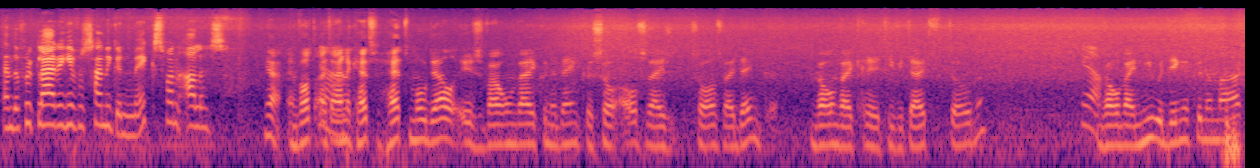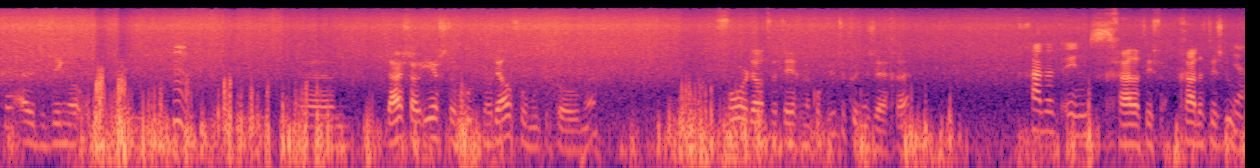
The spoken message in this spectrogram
En de verklaring is waarschijnlijk een mix van alles. ja, en wat uiteindelijk het, het model is waarom wij kunnen denken zoals wij, zoals wij denken. Waarom wij creativiteit vertonen. Ja. Waarom wij nieuwe dingen kunnen maken uit de dingen om ons. Hm. Ehm, daar zou eerst een goed model voor moeten komen. Voordat we tegen een computer kunnen zeggen, Gaat het eens? ga dat eens, ga dat eens doen. Ja,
